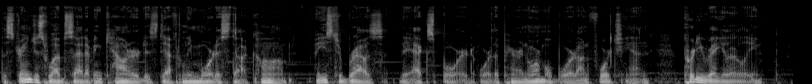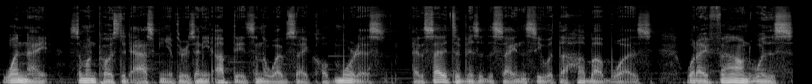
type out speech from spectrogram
the strangest website I've encountered is definitely Mortis.com. I used to browse the X board or the paranormal board on 4chan pretty regularly. One night, someone posted asking if there was any updates on the website called Mortis. I decided to visit the site and see what the hubbub was. What I found was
